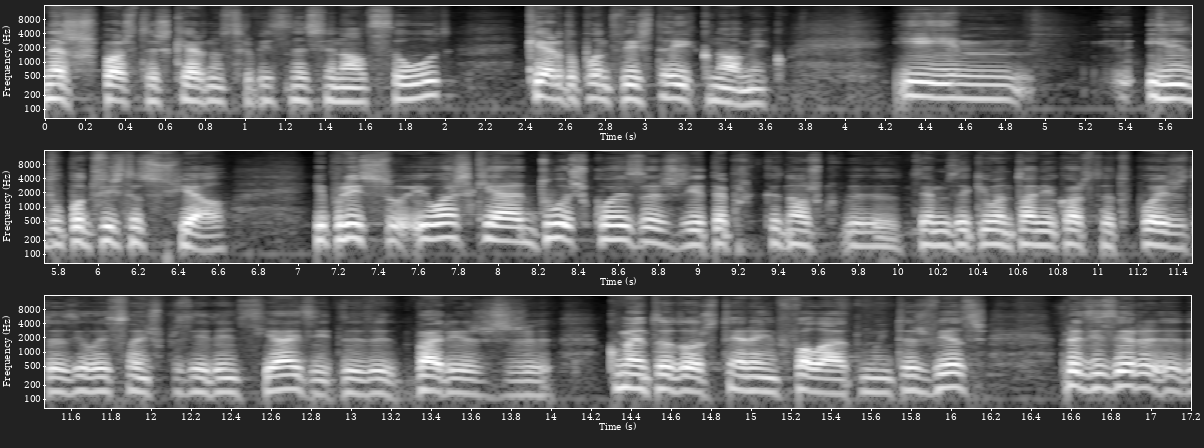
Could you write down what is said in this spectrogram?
nas respostas, quer no Serviço Nacional de Saúde, quer do ponto de vista económico e, e do ponto de vista social. E por isso, eu acho que há duas coisas, e até porque nós eh, temos aqui o António Costa depois das eleições presidenciais e de, de vários eh, comentadores terem falado muitas vezes, para dizer eh,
